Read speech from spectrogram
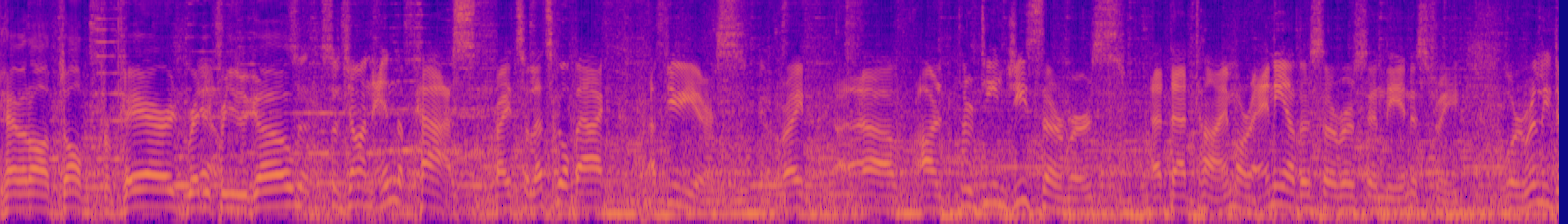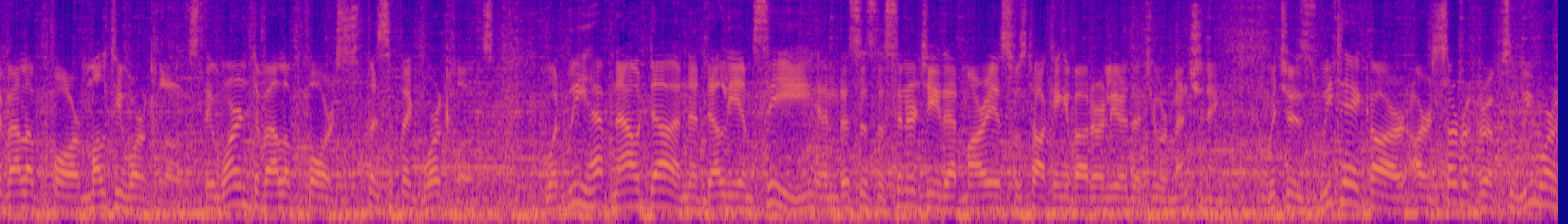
you have it all, all prepared, ready Yeah. for you to go. So, so John, in the past, right, so let's go back a few years, right? Uh, our 13G servers at that time, or any other servers in the industry, were really developed for multi-workloads. They weren't developed for specific workloads. What we have now done at Dell EMC, and this is the synergy that Marius was talking about earlier that you were mentioning, which is we take our, our server groups and we work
